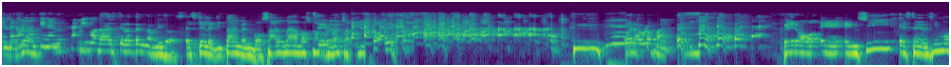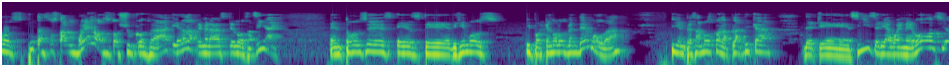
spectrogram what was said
El mero no tiene amigos. No, es que no tengo amigos. Es que le quitan el bozal nada más cuando Sí, chapín. Fuera broma. Pero eh, en sí, este, dijimos, puta, estos están buenos estos chucos, ¿verdad? Y era la primera vez que los hacían. Entonces, este, dijimos, ¿y por qué no los vendemos, verdad? Y empezamos con la plática de que sí, sería buen negocio.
